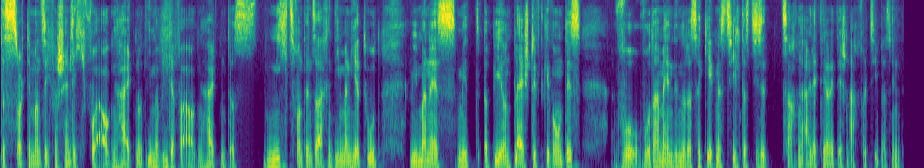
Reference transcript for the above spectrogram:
Das sollte man sich wahrscheinlich vor Augen halten und immer wieder vor Augen halten, dass nichts von den Sachen, die man hier tut, wie man es mit Papier und Bleistift gewohnt ist, wo, wo da am Ende nur das Ergebnis zielt, dass diese Sachen alle theoretisch nachvollziehbar sind.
